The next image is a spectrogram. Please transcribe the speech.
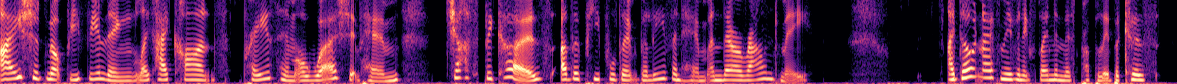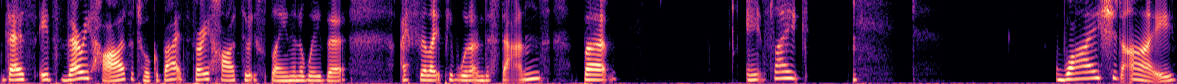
I should not be feeling like I can't praise him or worship him just because other people don't believe in him and they're around me. I don't know if I'm even explaining this properly because there's it's very hard to talk about. It's very hard to explain in a way that I feel like people would understand, but it's like why should I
